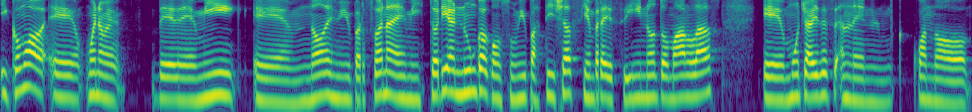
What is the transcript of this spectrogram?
Y como, eh, bueno, me- de, de mí, eh, no desde mi persona, desde mi historia, nunca consumí pastillas, siempre decidí no tomarlas. Eh, muchas veces en- en- cuando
